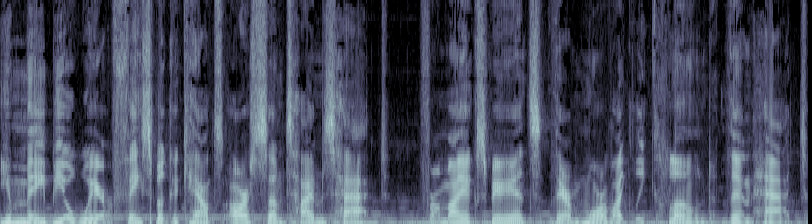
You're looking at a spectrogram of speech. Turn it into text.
You may be aware Facebook accounts are sometimes hacked. From my experience, they're more likely cloned than hacked,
